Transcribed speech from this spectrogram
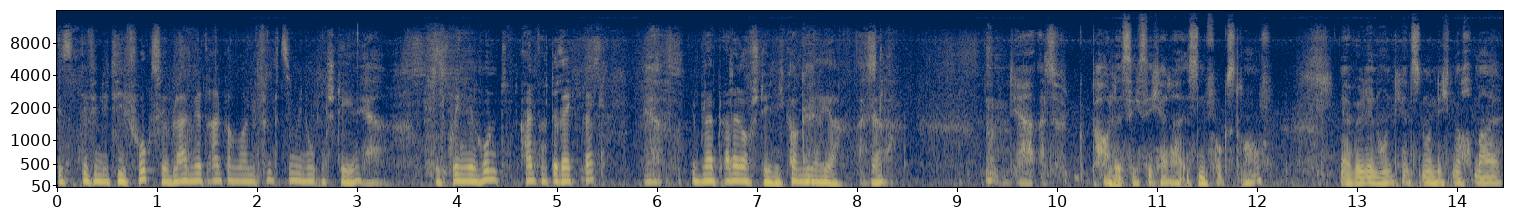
Ist definitiv Fuchs. Wir bleiben jetzt einfach mal in 15 Minuten stehen. Ja. Ich bringe den Hund einfach direkt weg. Ja. Ihr bleibt alle noch stehen. Ich komme wieder her. Ja? Ja, also Paul ist sich sicher, da ist ein Fuchs drauf. Er will den Hund jetzt nur nicht nochmal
